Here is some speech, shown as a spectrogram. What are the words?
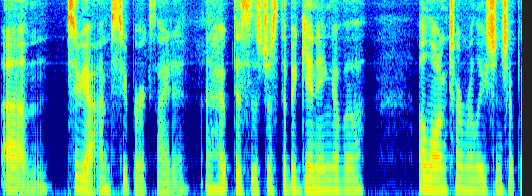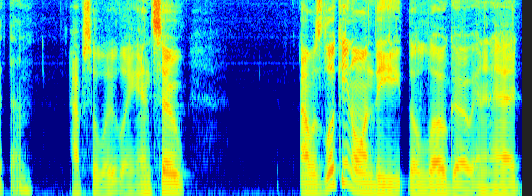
Um, so yeah, I'm super excited. I hope this is just the beginning of a, a long term relationship with them. Absolutely. And so I was looking on the the logo and it had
